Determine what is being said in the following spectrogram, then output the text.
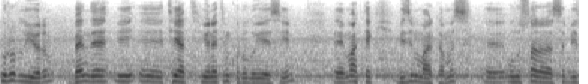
gurur duyuyorum. Ben de bir e, TİAD yönetim kurulu üyesiyim. E, Maktek bizim markamız. E, uluslararası bir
